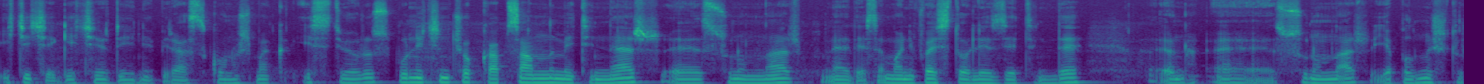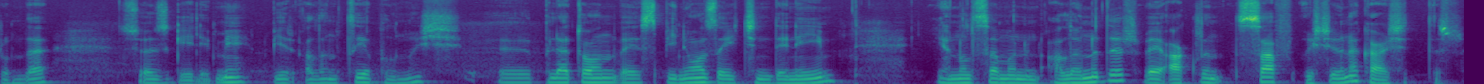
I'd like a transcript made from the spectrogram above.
iç içe geçirdiğini biraz konuşmak istiyoruz. Bunun için çok kapsamlı metinler, sunumlar, neredeyse manifesto lezzetinde sunumlar yapılmış durumda söz gelimi bir alıntı yapılmış. E, Platon ve Spinoza için deneyim yanılsamanın alanıdır ve aklın saf ışığına karşıttır.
